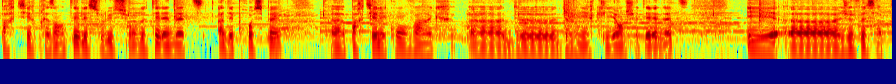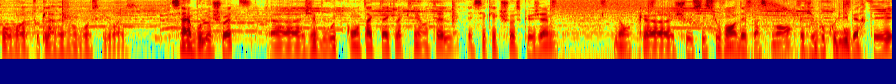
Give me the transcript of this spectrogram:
partir présenter les solutions de Telenet à des prospects, partir les convaincre de devenir client chez Telenet et je fais ça pour toute la région bruxelloise. C'est un boulot chouette, j'ai beaucoup de contacts avec la clientèle et c'est quelque chose que j'aime. Donc euh, je suis aussi souvent en déplacement, j'ai beaucoup de liberté.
